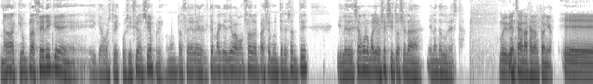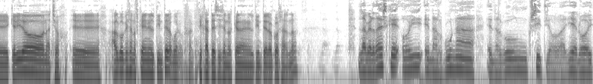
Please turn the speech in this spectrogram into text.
Nada, aquí un placer y que, y que a vuestra disposición siempre. Un placer. El tema que lleva Gonzalo me parece muy interesante y le deseamos los mayores éxitos en la, en la andadura esta. Muy bien. Muchas gracias, Antonio. Eh, querido Nacho, eh, algo que se nos quede en el tintero. Bueno, fíjate si se nos quedan en el tintero cosas, ¿no? La verdad es que hoy en alguna, en algún sitio, ayer, hoy,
